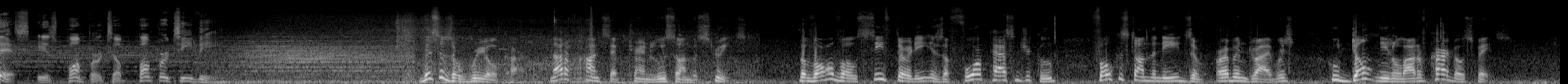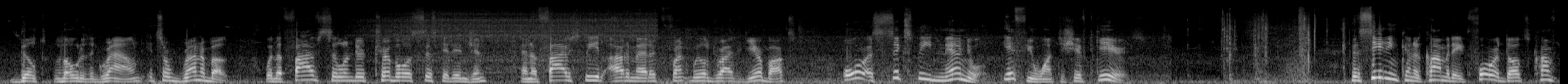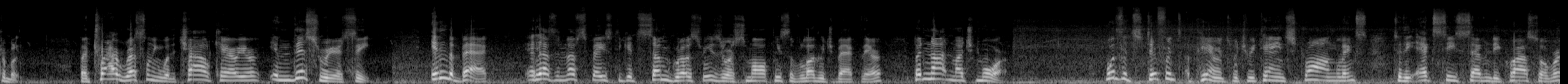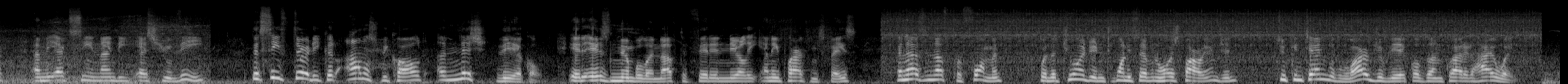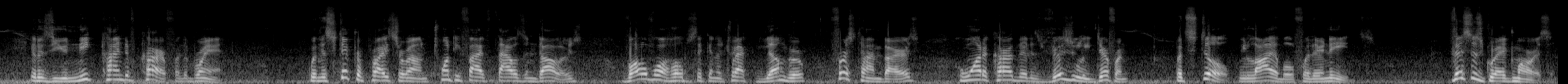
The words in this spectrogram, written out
This is Bumper to Bumper TV. This is a real car, not a concept turned loose on the streets. The Volvo C30 is a four-passenger coupe focused on the needs of urban drivers who don't need a lot of cargo space. Built low to the ground, it's a runabout with a five-cylinder turbo-assisted engine and a five-speed automatic front-wheel drive gearbox or a six-speed manual if you want to shift gears. The seating can accommodate four adults comfortably, but try wrestling with a child carrier in this rear seat. In the back, it has enough space to get some groceries or a small piece of luggage back there, but not much more. With its different appearance, which retains strong links to the XC70 crossover and the XC90 SUV, the C30 could almost be called a niche vehicle. It is nimble enough to fit in nearly any parking space and has enough performance with a 227 horsepower engine to contend with larger vehicles on crowded highways. It is a unique kind of car for the brand. With a sticker price around $25,000, Volvo hopes it can attract younger, first-time buyers who want a car that is visually different but still reliable for their needs. This is Greg Morrison.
